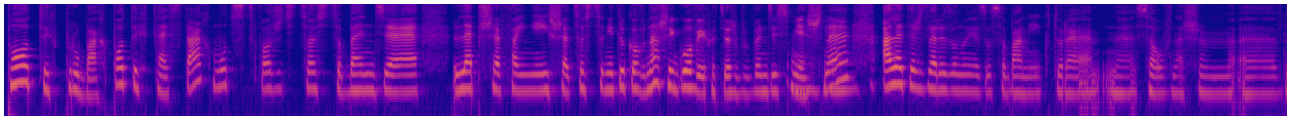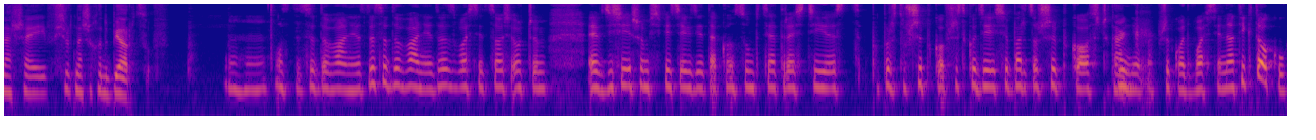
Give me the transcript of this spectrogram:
po tych próbach, po tych testach móc stworzyć coś, co będzie lepsze, fajniejsze, coś, co nie tylko w naszej głowie chociażby będzie śmieszne, śmieszne, mhm. ale też zarezonuje z osobami, które e, są w naszym, e, w naszej, wśród naszych odbiorców. Mhm, zdecydowanie, zdecydowanie. To jest właśnie coś, o czym e, w dzisiejszym świecie, gdzie ta konsumpcja treści jest po prostu szybko, wszystko dzieje się bardzo szybko, szczególnie tak. na przykład właśnie na TikToku.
